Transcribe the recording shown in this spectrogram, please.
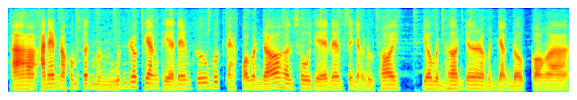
À, anh em nào không tin mình quýnh rất găng thì anh em cứ vứt ạt qua bên đó, hên xui thì anh em sẽ nhận được thôi. Do mình hên cho nên là mình nhận được, còn à,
